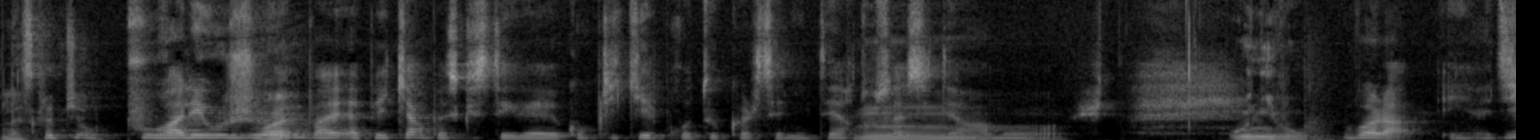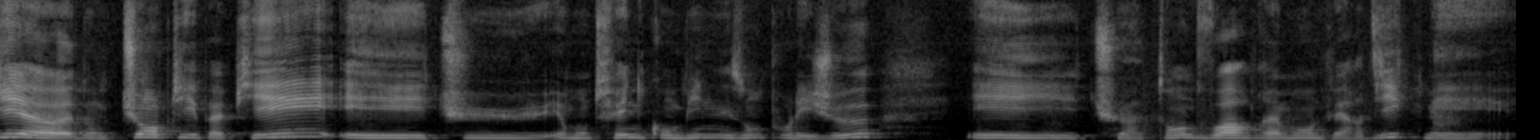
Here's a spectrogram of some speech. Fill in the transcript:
L'inscription. pour aller au jeu Ouais. à Pékin parce que c'était compliqué le protocole sanitaire, tout ça, c'était Mmh. vraiment. Au niveau. Voilà. Et il a dit donc tu remplis les papiers et, tu... et on te fait une combinaison pour les jeux et tu attends de voir vraiment le verdict, mais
